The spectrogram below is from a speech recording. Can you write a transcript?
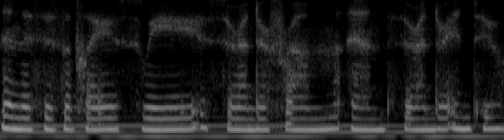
And this is the place we surrender from and surrender into.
